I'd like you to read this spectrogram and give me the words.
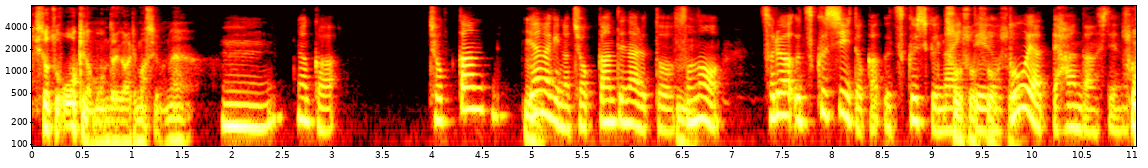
一つ大きな問題がありますよね。うん、なんか直感、うん。柳の直感ってなると、うん。そのそれは美しいとか美しくないっていうのをどうやって判断してるのか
